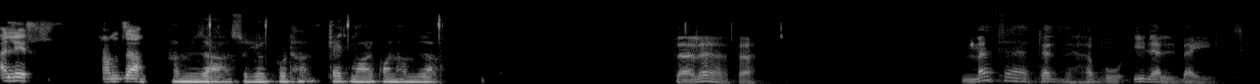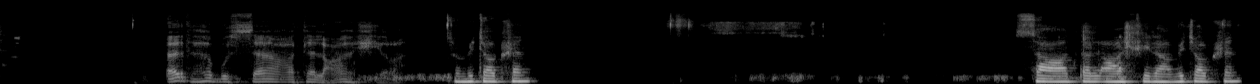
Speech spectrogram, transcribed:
Alif. Hamza. Hamza. So you put check mark on Hamza. ثلاثة متى تذهب إلى البيت أذهب الساعة العاشرة. So which option? ساعة العاشرة. Which option?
